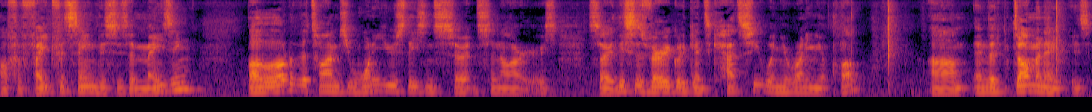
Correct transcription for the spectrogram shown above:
off a Fate Foreseen, this is amazing. But a lot of the times you want to use these in certain scenarios. So this is very good against Katsu when you're running your club. Um, and the Dominate is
